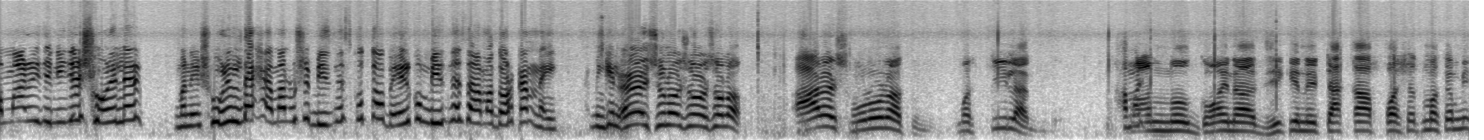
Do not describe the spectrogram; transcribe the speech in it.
আমার এই যে নিজের শরীরের মানে শরীর দেখায় মানুষের বিজনেস করতে হবে এরকম বিজনেস আমার দরকার নাই। আমি গেলাম। এই শোনো শোনো শোনো। আরে শোনো না তুমি। তোমার কি লাগবে? আমার- গয়না জিকেনে টাকা পয়সা তোমাকে আমি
